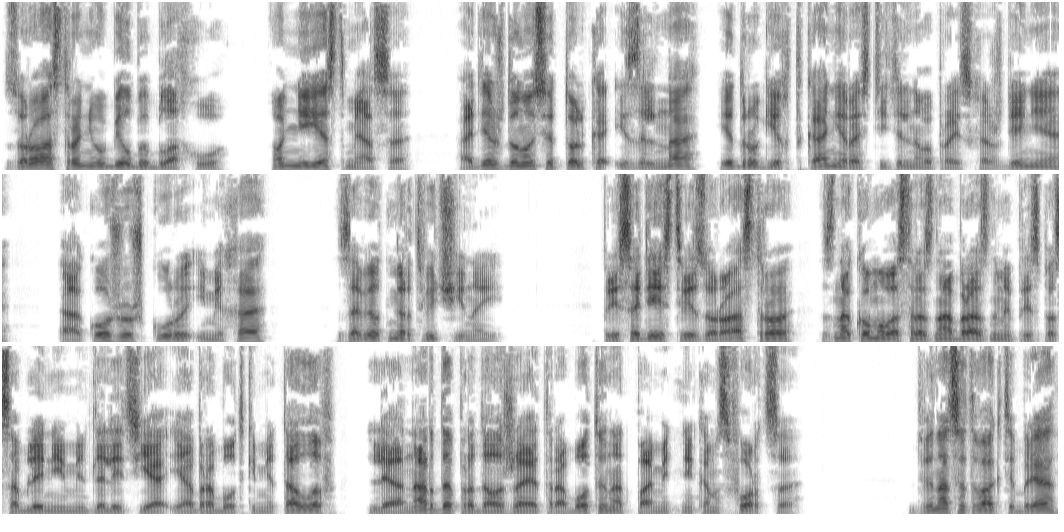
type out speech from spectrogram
Зороастро не убил бы блоху, он не ест мясо, одежду носит только из льна и других тканей растительного происхождения, а кожу, шкуры и меха зовет мертвечиной. При содействии Зороастро, знакомого с разнообразными приспособлениями для литья и обработки металлов, Леонардо продолжает работы над памятником Сфорца. 12 октября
